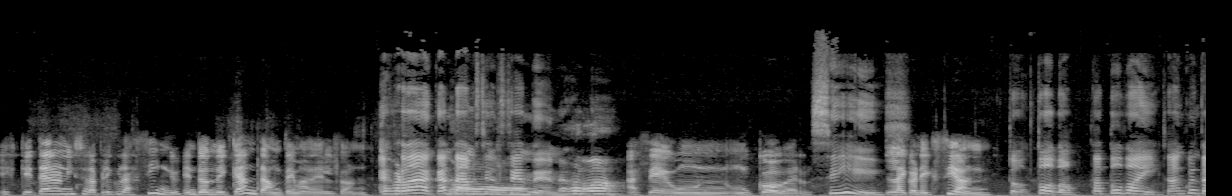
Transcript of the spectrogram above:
es que Taron hizo la película Sing, en donde canta un tema de Elton. Es verdad, canta I'm Still No, Standing. Es verdad. Hace un, un cover. Sí. La conexión. To- todo. Está todo ahí. ¿Se dan cuenta?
